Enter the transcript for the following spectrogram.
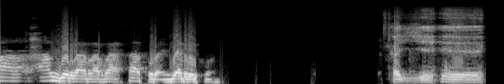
aangorraa rarraasaa turan jarri kun. Hayyee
